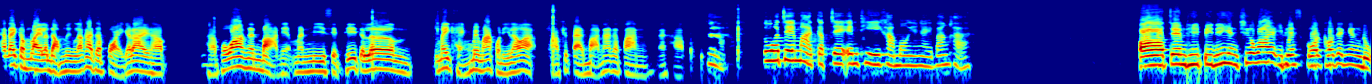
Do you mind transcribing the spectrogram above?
ถ้าได้กำไรระดับหนึ่งแล้วก็อาจจะปล่อยก็ได้ครับครับ เพราะว่าเงินบาทเนี่ยมันมีสิทธิ์ที่จะเริ่มไม่แข็งไปมากกว่านี้แล้วอะสามสิบแปดบาทน่าจะตันนะครับค่ะตัว JMart กับ JMT ค่ะมองยังไงบ้างคะ เออเจมทีปีนี้ยังเชื่อว่า EPS growth เขาจะยังดุ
